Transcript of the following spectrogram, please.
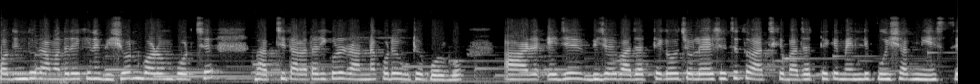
কদিন ধরে আমাদের এখানে ভীষণ গরম পড়ছে। ভাবছি তাড়াতাড়ি করে রান্না করে উঠে পড়ব। আর এই যে বিজয় বাজার থেকেও চলে এসেছে, তো আজকে বাজার থেকে মেনলি পুঁই শাক নিয়ে এসছে।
